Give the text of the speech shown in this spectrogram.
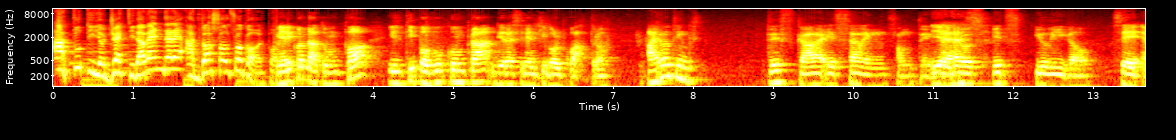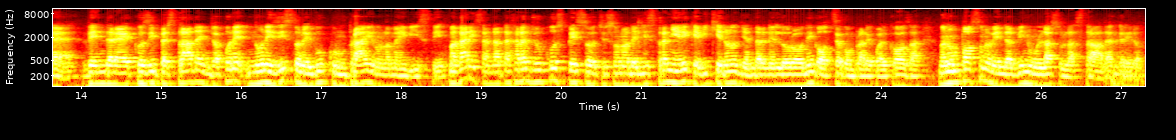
Ha tutti gli oggetti da vendere addosso al suo corpo. Mi ha ricordato un po' il tipo V Compra di Resident Evil 4. I don't think this guy is selling something Yes. because it's illegal. Se è vendere così per strada in Giappone non esistono i Compra, io non l'ho mai visti. Magari se andate a Harajuku spesso ci sono degli stranieri che vi chiedono di andare nel loro negozio a comprare qualcosa, ma non possono vendervi nulla sulla strada, credo.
